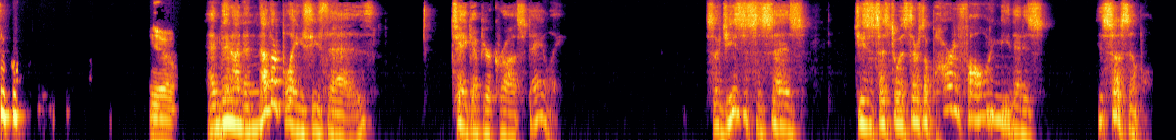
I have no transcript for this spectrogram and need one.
yeah. And then on another place, he says, take up your cross daily. So Jesus says, Jesus says to us, there's a part of following me that is, is so simple.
